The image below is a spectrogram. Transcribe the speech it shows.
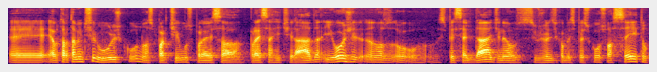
é, é o tratamento cirúrgico. Nós partimos para essa, essa retirada e hoje a especialidade, né, os cirurgiões de cabeça e pescoço aceitam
